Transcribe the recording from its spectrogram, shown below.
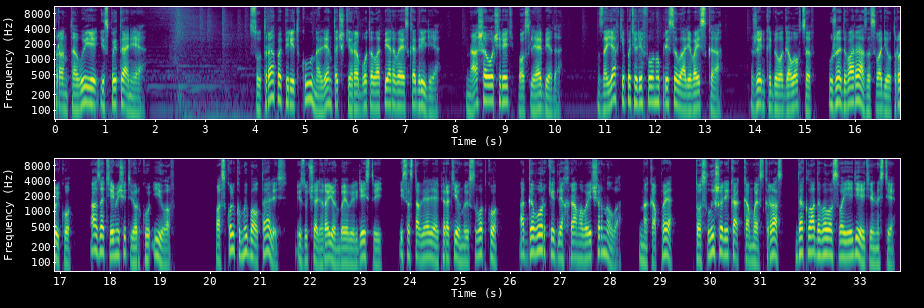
Фронтовые испытания С утра по передку на ленточке работала первая эскадрилья. Наша очередь после обеда. Заявки по телефону присылали войска. Женька Белоголовцев уже два раза сводил тройку, а затем и четверку илов. Поскольку мы болтались, изучали район боевых действий и составляли оперативную сводку, отговорки для Храмова и Чернова на КП то слышали, как КМС Крас докладывал о своей деятельности.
